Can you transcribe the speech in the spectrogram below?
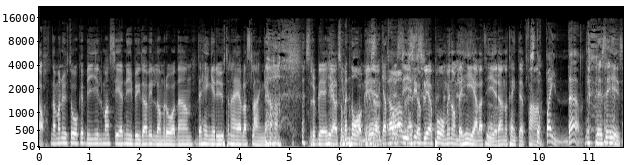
ja, när man är ute och åker bil, man ser nybyggda villaområden, det hänger ut den här jävla slangen. Så då blir jag hela Som tiden ögat. Ja, precis, precis. då blir jag påminn om det hela tiden och tänkte fan. Stoppa in den. Precis.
